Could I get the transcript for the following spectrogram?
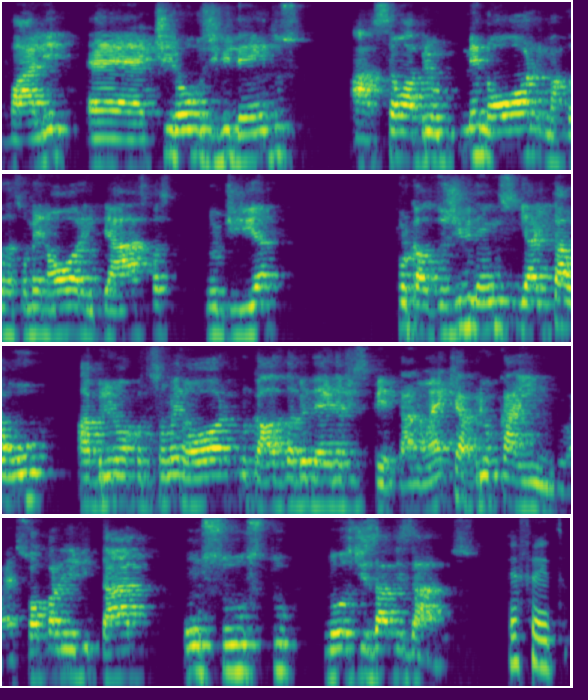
Vale é, tirou os dividendos, a ação abriu menor, uma cotação menor, entre aspas, no dia por causa dos dividendos e a Itaú abriu uma cotação menor por causa da BDR da XP, tá? Não é que abriu caindo, é só para evitar um susto nos desavisados. Perfeito.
